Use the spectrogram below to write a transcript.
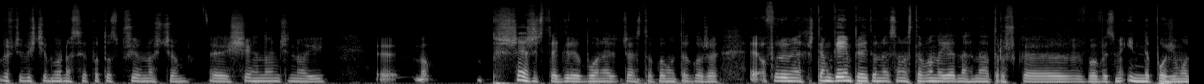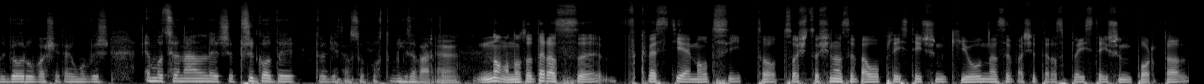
rzeczywiście można sobie po to z przyjemnością e, sięgnąć, no i e, no, przeżyć te gry, bo one często pomimo tego, że e, oferują jakiś tam gameplay, to one są nastawione jednak na troszkę powiedzmy inny poziom odbioru, właśnie tak mówisz, emocjonalny, czy przygody, które gdzieś tam są po prostu w nich zawarte. E, no, no to teraz e, w kwestii emocji, to coś, co się nazywało PlayStation Q, nazywa się teraz PlayStation Portal.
